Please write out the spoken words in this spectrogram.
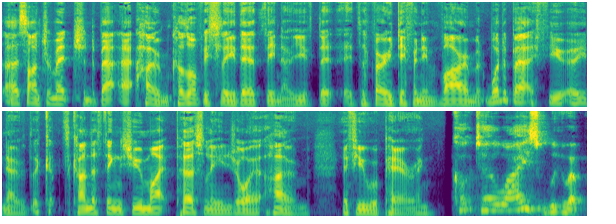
uh, Sandra mentioned about at home because obviously there's you know you've it's a very different environment. What about if you uh, you know the kind of things you might personally enjoy at home if you were pairing? Cocktail wise, we, well,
